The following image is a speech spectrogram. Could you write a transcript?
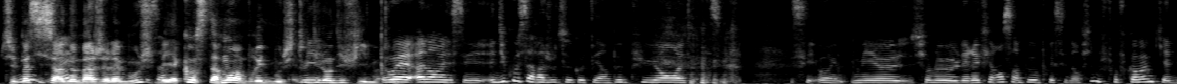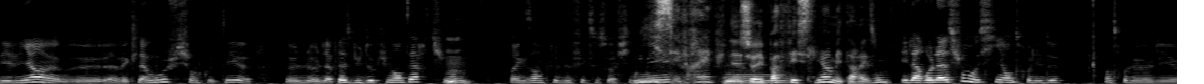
Je sais pas si c'est un hommage à la mouche, mais il y a constamment un bruit de mouche tout Mais- du long du film. Ouais, ah non, mais c'est. Et du coup, ça rajoute ce côté un peu puant et tout. C'est- horrible. Mais euh, sur le, les références un peu aux précédents films, je trouve quand même qu'il y a des liens euh, avec la mouche sur le côté, euh, le- la place du documentaire, tu vois. Mm. Par exemple, le fait que ce soit filmé. Oui, c'est vrai, punaise, j'avais pas fait ce lien, mais t'as raison. Et la relation aussi entre les deux. Entre, le, les,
